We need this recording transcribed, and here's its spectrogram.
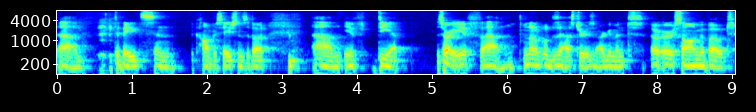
um, debates and conversations about um, if Dieppe, sorry, if um, Nautical Disaster is an argument or, or a song about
